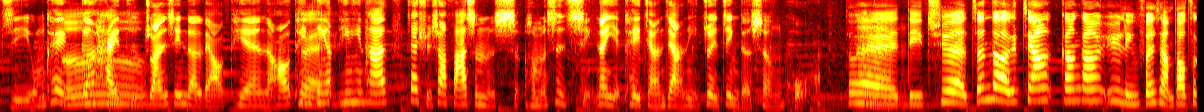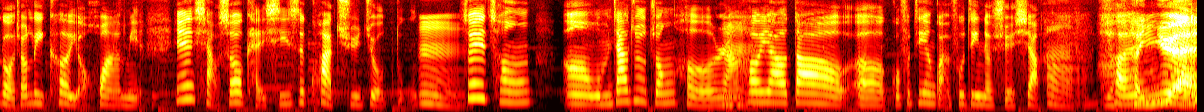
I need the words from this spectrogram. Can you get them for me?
机，我们可以跟孩子嗯专心的聊天，然后听听听听他在学校发生了什什么事情，那也可以讲讲你最近的生活。对，嗯。的确，真的，将刚刚玉玲分享到这个，我就立刻有画面，因为小时候凯西是跨区就读，嗯，所以从嗯、我们家住中和，然后要到呃国父纪念馆附近的学校，嗯，很很远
